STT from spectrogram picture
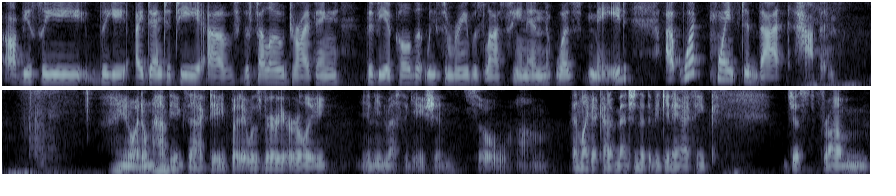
obviously the identity of the fellow driving the vehicle that Lisa Marie was last seen in was made. At what point did that happen? You know, I don't have the exact date, but it was very early in the investigation. So, um, and like I kind of mentioned at the beginning, I think just from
